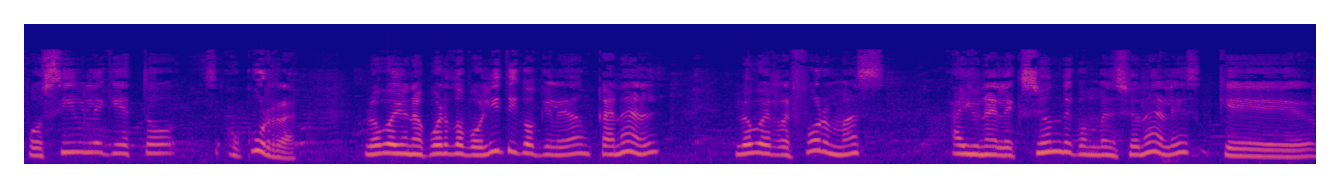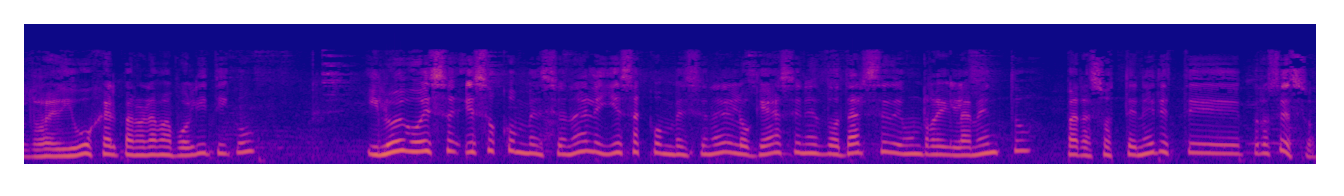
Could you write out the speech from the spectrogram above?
posible que esto ocurra. Luego hay un acuerdo político que le da un canal, luego hay reformas, hay una elección de convencionales que redibuja el panorama político y luego esos convencionales y esas convencionales lo que hacen es dotarse de un reglamento para sostener este proceso.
